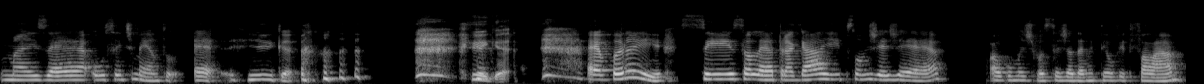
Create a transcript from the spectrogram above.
mas é o sentimento. É hygge. Hygge. É por aí. Se soletra H-Y-G-G-E, algumas de vocês já devem ter ouvido falar.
